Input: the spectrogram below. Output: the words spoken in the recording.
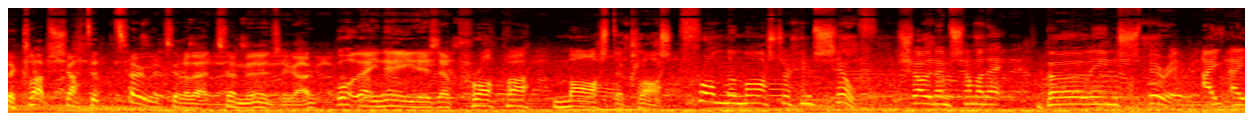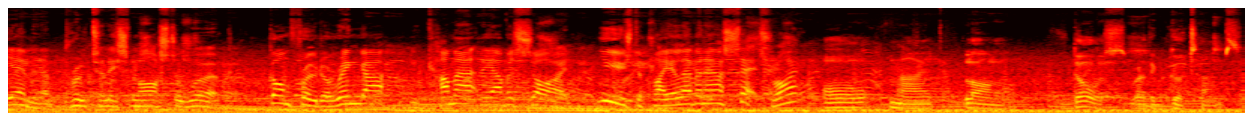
the club shut at 2 until about 10 minutes ago. What they need is a proper masterclass from the master himself. Show them some of that Berlin spirit. 8am in a brutalist master work. Gone through the ringer and come out the other side. You used to play 11 hour sets, right? All night long. Those were the good times.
